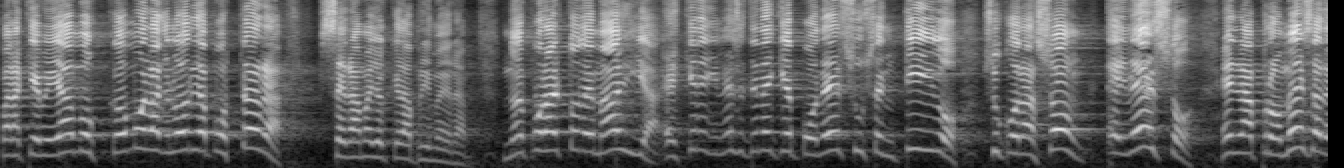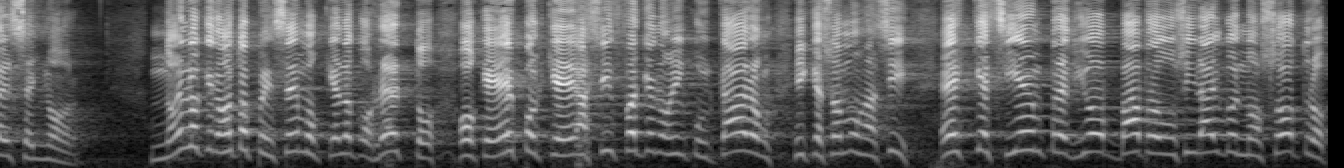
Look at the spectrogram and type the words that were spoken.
para que veamos cómo la gloria postera será mayor que la primera. No es por alto de magia, es que la iglesia tiene que poner su sentido, su corazón en eso, en la promesa del Señor. No es lo que nosotros pensemos que es lo correcto o que es porque así fue que nos inculcaron y que somos así. Es que siempre Dios va a producir algo en nosotros.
